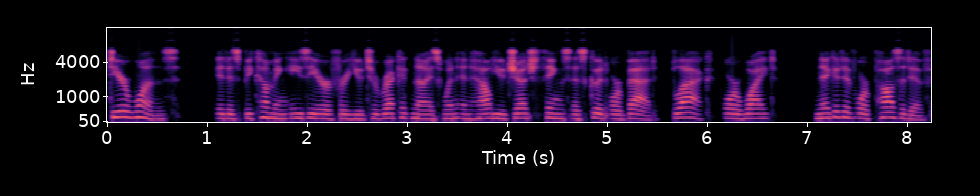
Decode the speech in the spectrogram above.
Dear ones, it is becoming easier for you to recognize when and how you judge things as good or bad, black or white, negative or positive,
